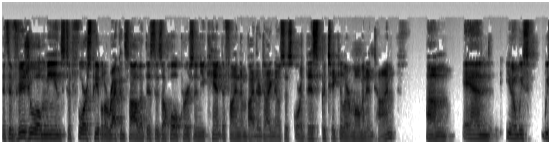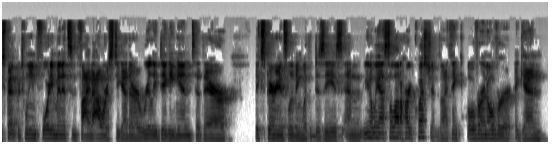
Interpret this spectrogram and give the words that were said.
It's a visual means to force people to reconcile that this is a whole person. You can't define them by their diagnosis or this particular moment in time. Um, and you know, we we spent between forty minutes and five hours together, really digging into their experience living with a disease. And you know, we asked a lot of hard questions. And I think over and over again,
